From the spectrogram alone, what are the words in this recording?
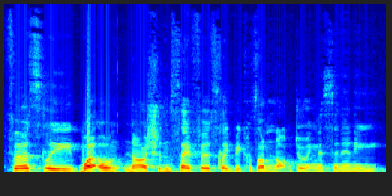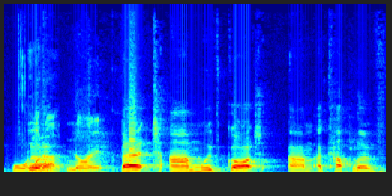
firstly, well, no, I shouldn't say firstly because I'm not doing this in any Order, no. but um, we've got um, a couple of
